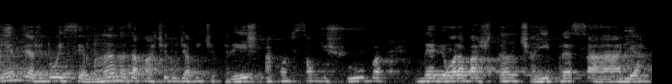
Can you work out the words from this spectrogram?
entre as duas semanas, a partir do dia 23, a condição de chuva melhora bastante aí para essa área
